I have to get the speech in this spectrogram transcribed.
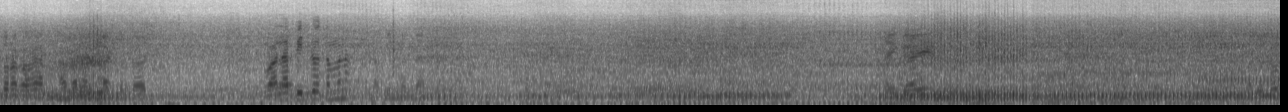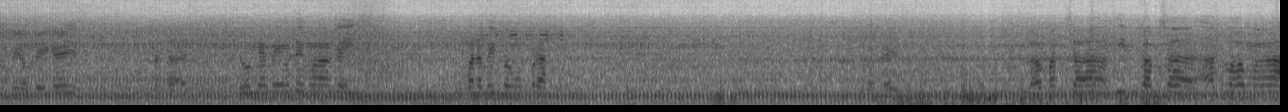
Ito na ka ha. Akaran lang ito. wala pindot naman na Napindot na. Hey guys. Tulog mo yung day guys. nataan na may uli mga guys kuma na may pangupra Mga guys. salamat sa income sa ato ang mga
